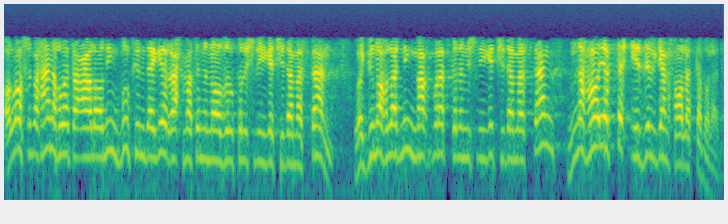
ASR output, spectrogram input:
alloh subhanahu va taoloning bu kundagi rahmatini nozil qilishligiga chidamasdan va gunohlarning mag'firat qilinishligiga chidamasdan nihoyatda ezilgan holatda bo'ladi.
